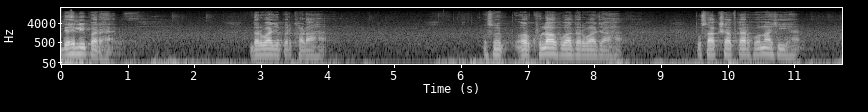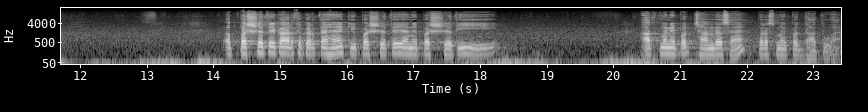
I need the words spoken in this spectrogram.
दहली पर है। दरवाजे पर खड़ा है। उसमें और खुला हुआ दरवाज़ा है। तो साक्षात्कार होना ही है। अब पश्यते का अर्थ करते हैं कि पश्यते यानी पश्यति। आत्मने पद छांदस है परस्मय पद धातु है।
